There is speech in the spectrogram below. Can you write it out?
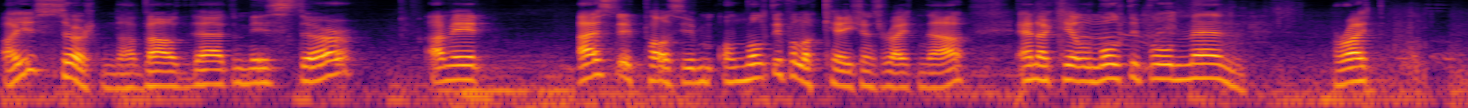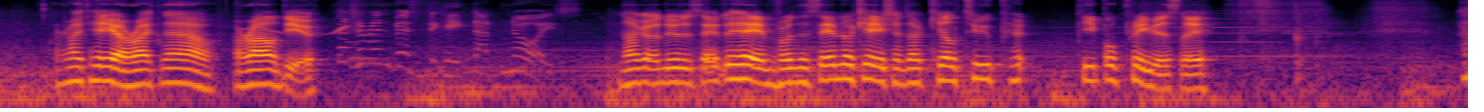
Are you certain about that, mister? I mean, I past him on multiple occasions right now, and I kill multiple men. Right, right here, right now, around you. Better investigate that noise. Now I'm gonna do the same to him from the same location I've killed two p people previously.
